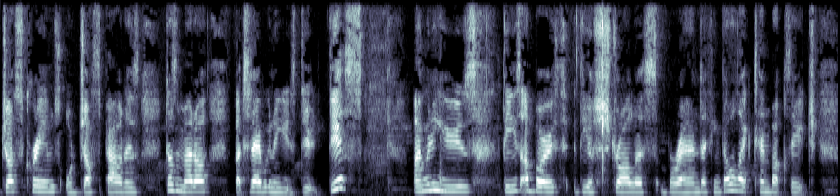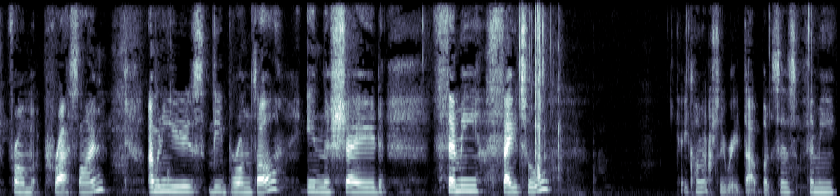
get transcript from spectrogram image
just creams or just powders. Doesn't matter. But today we're going to use do this. I'm going to use these are both the Australis brand. I think they were like 10 bucks each from Priceline. I'm going to use the bronzer in the shade Femme Fatal. Okay, you can't actually read that, but it says Femme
